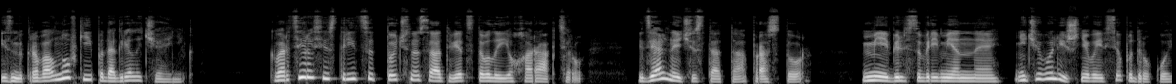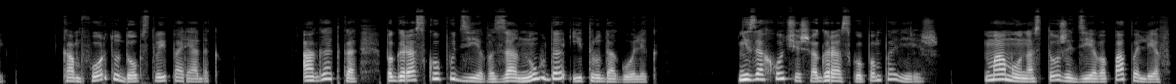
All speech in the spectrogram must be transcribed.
из микроволновки и подогрела чайник. Квартира сестрицы точно соответствовала ее характеру. Идеальная чистота, простор. Мебель современная, ничего лишнего и все под рукой. Комфорт, удобство и порядок. Агатка по гороскопу дева, зануда и трудоголик. Не захочешь, а гороскопом поверишь. Мама у нас тоже дева, папа лев,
